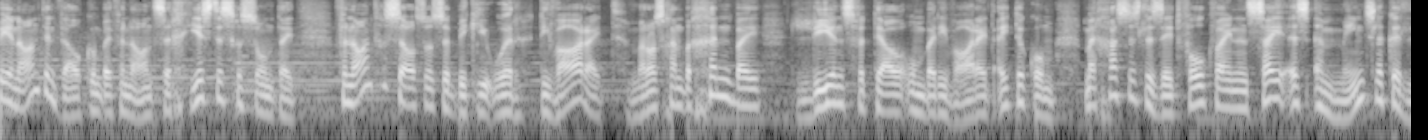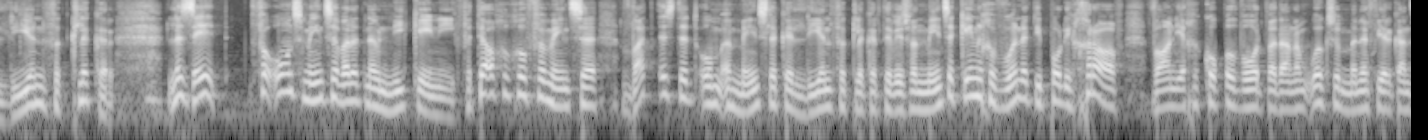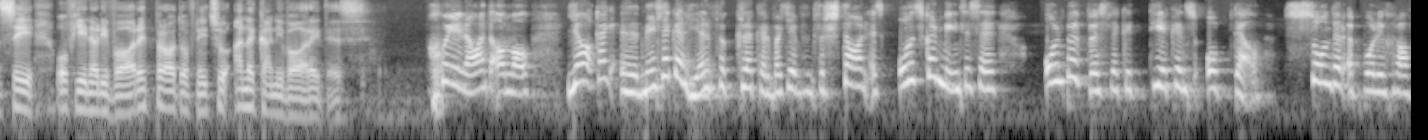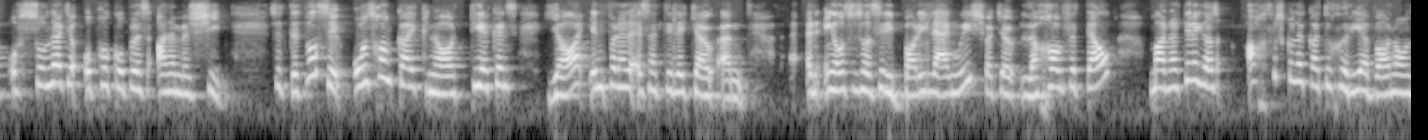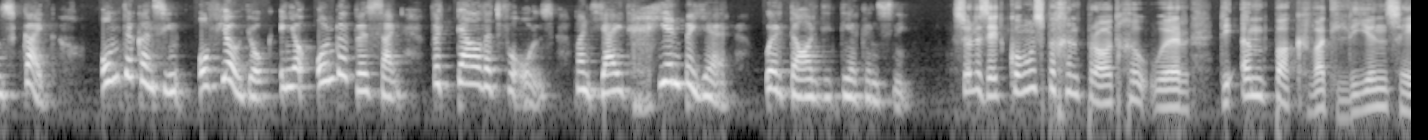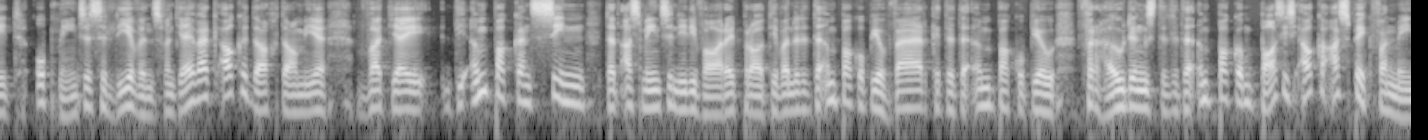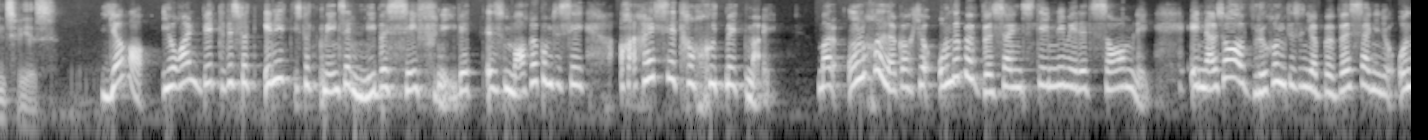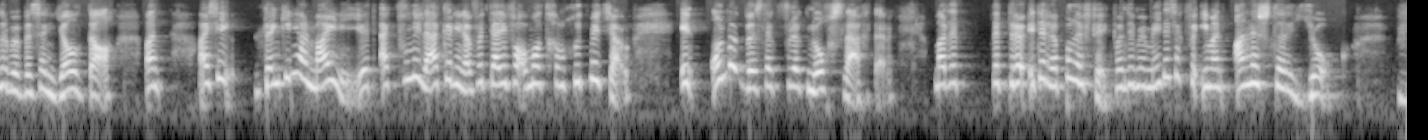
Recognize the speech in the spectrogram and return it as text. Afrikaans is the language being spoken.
Goeienaand en welkom by Vanaand se Geestesgesondheid. Vanaand gesels ons 'n bietjie oor die waarheid, maar ons gaan begin by leuns vertel om by die waarheid uit te kom. My gas is Lizet Volkwyn en sy is 'n menslike leunverklikker. Lizet, vir ons mense wat dit nou nie ken nie. Vertel gou-gou vir mense, wat is dit om 'n menslike leenverklikker te wees? Want mense ken gewoonlik die poligraaf waaraan jy gekoppel word wat dan ook so min of meer kan sê of jy nou die waarheid praat of net so ander kan die waarheid is. Goeienaand almal. Ja, kyk, 'n menslike leenverklikker wat jy moet verstaan is ons kan mense se onbewuslike tekens optel sonder 'n poligraaf of sonder dat jy opgekoppel is aan 'n masjien. So dit wil sê ons gaan kyk na tekens. Ja, een van hulle is natuurlik jou um in Engels sou hulle sê die body language wat jou liggaam vertel, maar natuurlik daar's agt verskillende kategorieë waarna ons kyk om te kan sien of jou jok en jou onbewussyn vertel dit vir ons, want jy het geen beheer oor daardie tekens nie. So Liset, kom ons begin praat gou oor die impak wat leuns het op mense se lewens want jy werk elke dag daarmee wat jy die impak kan sien dat as mense nie die waarheid praat nie, want dit het 'n impak op jou werk, dit het 'n impak op jou verhoudings, dit het 'n impak op basies elke aspek van menswees. Ja, Johan, weet dit is wat enige wat mense nie besef nie. Jy weet, is maklik om te sê, ag ek gaan net sê dit gaan goed met my. Maar ongelukkig jou onderbewussyn stem nie met dit saam nie. En nou is daar 'n wroging tussen jou bewussyn en jou onderbewussyn heeldag, want hy sê dink jy nie aan my nie. Jy weet ek voel nie lekker nie. Nou vertel jy vir almal dit gaan goed met jou. En onbewuslik voel ek nog slegter. Maar dit dit het 'n ripple effek, want op die oomblik as ek vir iemand anders te jok,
